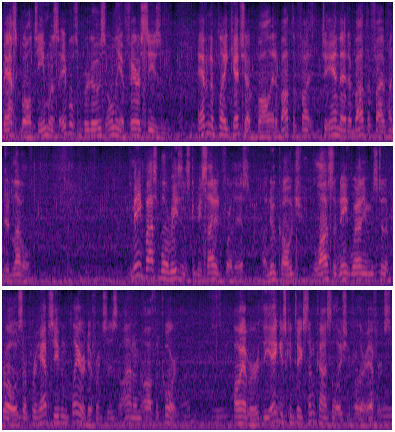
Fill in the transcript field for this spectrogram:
basketball team was able to produce only a fair season, having to play catch-up ball at about the to end at about the 500 level. Many possible reasons could be cited for this. A new coach, the loss of Nate Williams to the pros, or perhaps even player differences on and off the court. However, the Aggies can take some consolation for their efforts,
